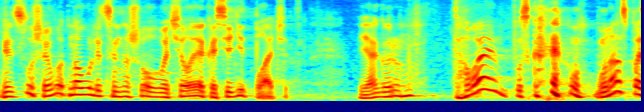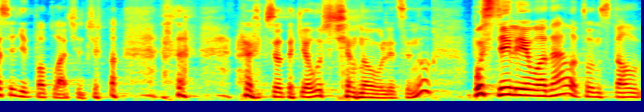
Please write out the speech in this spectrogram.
Говорит, слушай, вот на улице нашел его человека, сидит, плачет. Я говорю, ну, давай, пускай у нас посидит, поплачет. Все-таки лучше, чем на улице. Ну, пустили его, да, вот он стал,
